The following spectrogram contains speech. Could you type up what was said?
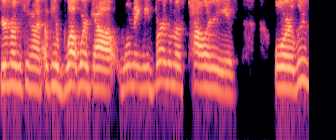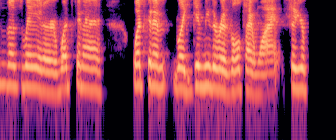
you're focusing on okay what workout will make me burn the most calories or lose the most weight or what's gonna what's gonna like give me the results i want. So you're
